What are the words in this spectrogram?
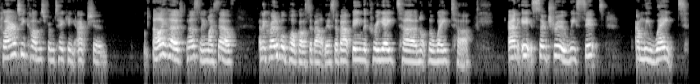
Clarity comes from taking action. I heard personally myself an incredible podcast about this, about being the creator, not the waiter. And it's so true. We sit and we wait.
